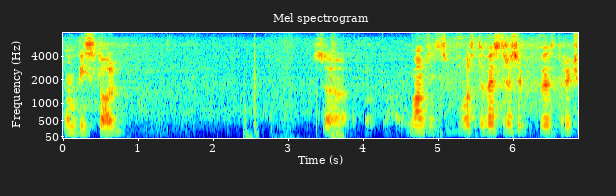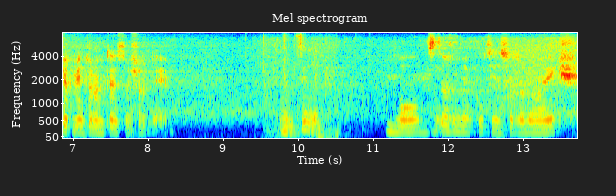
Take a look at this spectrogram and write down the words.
un pistol. Să... V-am zis, vă să veți trece, veți trece printr-un test așa de... Înțeleg. Bun, stați mai puțin să vă dau aici.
